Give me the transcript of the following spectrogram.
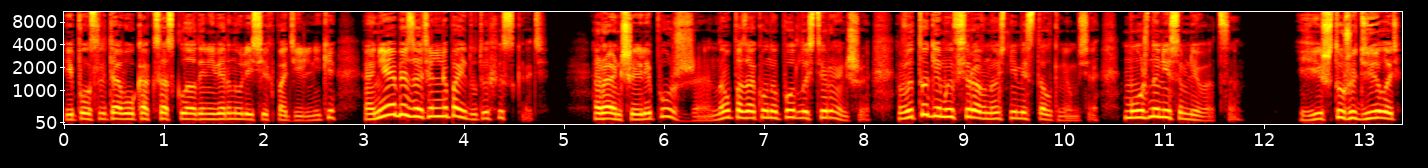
и после того, как со склада не вернулись их подельники, они обязательно пойдут их искать. Раньше или позже, но по закону подлости раньше. В итоге мы все равно с ними столкнемся, можно не сомневаться. «И что же делать?»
